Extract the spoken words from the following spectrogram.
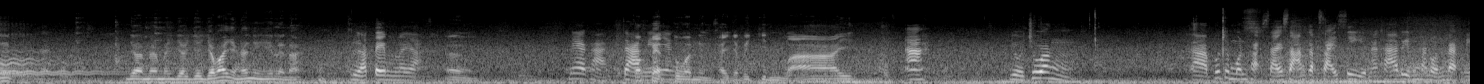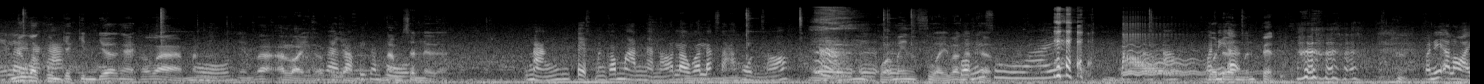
นี่อย่าแม่มันอย่าอย่าอย่าว่าอย่างนั้นอย่างนี้เลยนะ เหลือเต็มเลยอะเออเนี่ยค่ะ จานก็นี้เป็ดยังตัวหนึ่งใครจะไปกินไว้ อะอยู่ช่วงอ่าพุทธมนต์สายสามกับสายสี่นะคะ ริมถนนแบบนี้เลยนึกว่านะคุณคะ จะกินเยอะไง เพราะว่ามันโอ้เห็นว่าอร่อยก็พยายามไม่เป็นไรหรอกพี่กัมพู นำเสนอหนังเป็ดมันก็มันอะเนาะเราก็รักษาหุ่นเนาะเออเออกลัวไม่สวยว่ากลัวกันไม่เถอะสวยเอาเอากวันลัวนี้เดิอะนเหมือนเป็ด วันนี้อร่อย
